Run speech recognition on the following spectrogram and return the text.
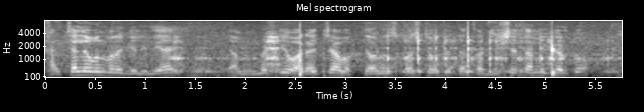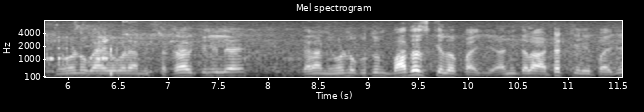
खालच्या लेवलवर गेलेली आहे त्या मुनगट्टी वाऱ्याच्या वक्त्यावरून स्पष्ट होतं. त्याचा निषेध आम्ही करतो. निवडणूक आयोगाकडे आम्ही तक्रार केलेली आहे. त्याला निवडणुकीतून बादच केलं पाहिजे आणि त्याला अटक केली पाहिजे.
